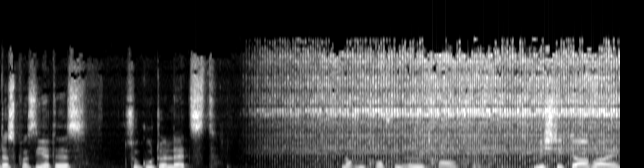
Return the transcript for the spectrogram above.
das passiert ist, zu guter Letzt noch ein Tropfen Öl drauf. Wichtig dabei,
